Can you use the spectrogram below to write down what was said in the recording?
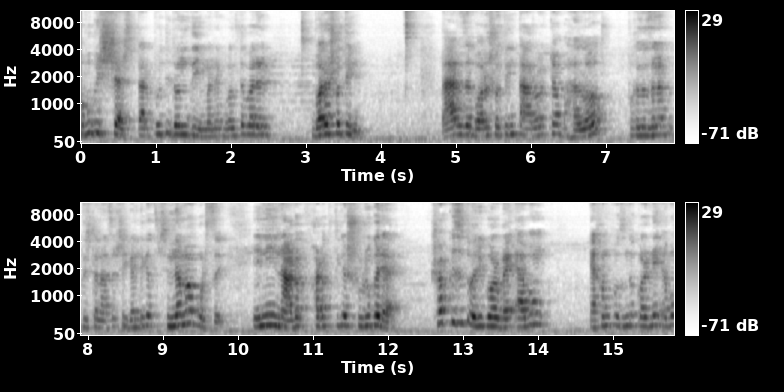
অপবিশ্বাস তার প্রতিদ্বন্দ্বী মানে বলতে পারেন বড় সতীন। তার যে বড় সতীন, তারও একটা ভালো প্রযোজনা প্রতিষ্ঠান আছে। সেখান থেকে সিনেমাও করছে। ইনি নাটক ফাটক থেকে শুরু করে সব কিছু তৈরি করবে এবং এখন পর্যন্ত করেনি এবং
